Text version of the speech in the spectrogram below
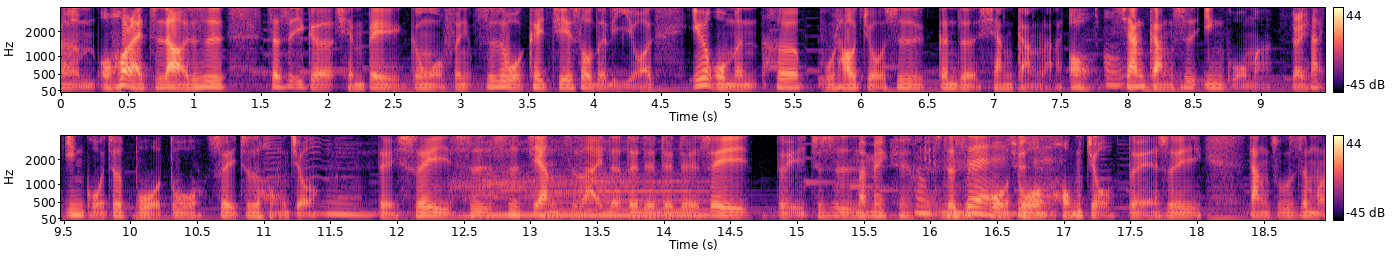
嗯，我后来知道，就是这是一个前辈跟我分，这是我可以接受的理由啊。因为我们喝葡萄酒是跟着香港啦，哦，香港是英国嘛，对，那英国就是波尔多，所以就是红酒，嗯，对，所以是是这样子来的，对对对对，所以对，就是蛮 make sense，这是波尔多红酒，对，所以当初是这么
